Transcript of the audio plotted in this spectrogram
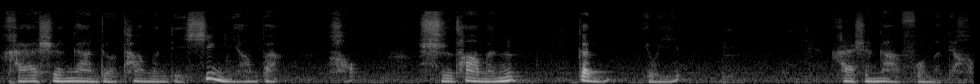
还是按照他们的信仰办好，使他们更有益，还是按佛门的好？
